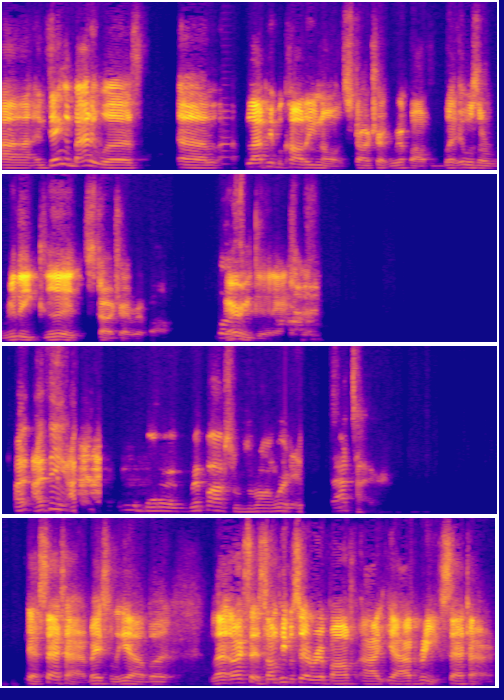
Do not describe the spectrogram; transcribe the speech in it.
Uh, and the thing about it was, uh, a lot of people called it, you know, Star Trek ripoff, but it was a really good Star Trek ripoff. What Very good, actually. I, I think I think the better ripoffs was the wrong word. It's satire. Yeah, satire, basically, yeah. But like, I said, some people said ripoff. Uh, yeah, I agree, satire.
